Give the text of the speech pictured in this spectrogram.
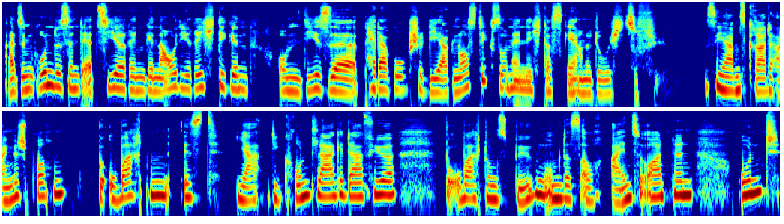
Also im Grunde sind Erzieherinnen genau die richtigen, um diese pädagogische Diagnostik, so nenne ich das gerne, durchzuführen. Sie haben es gerade angesprochen. Beobachten ist ja die Grundlage dafür, Beobachtungsbögen, um das auch einzuordnen. Und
